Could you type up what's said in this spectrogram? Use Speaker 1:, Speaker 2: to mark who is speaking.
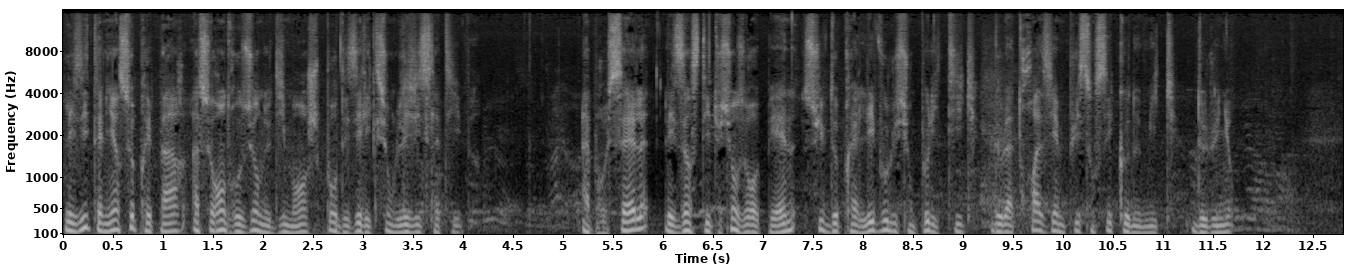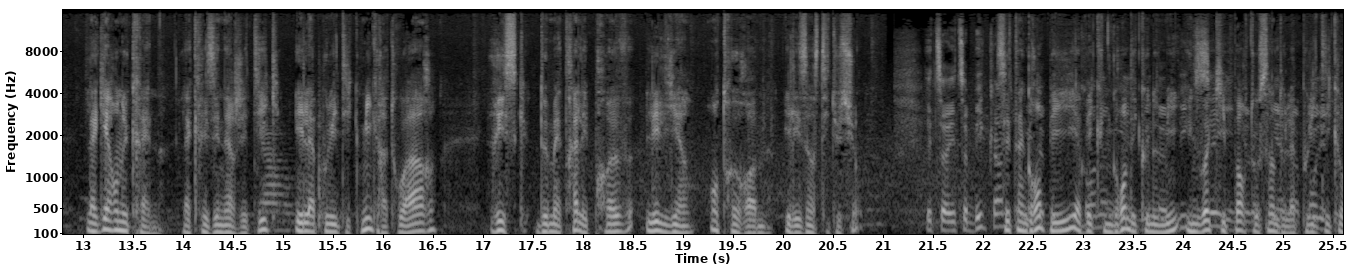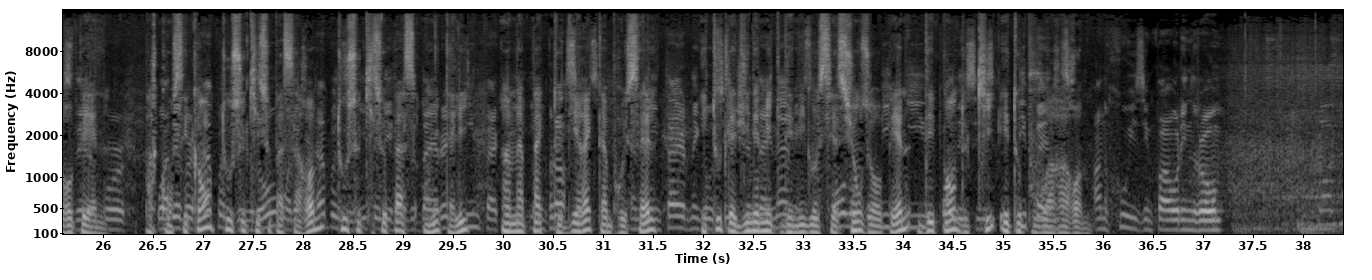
Speaker 1: Les Italiens se préparent à se rendre aux urnes dimanche pour des élections législatives. À Bruxelles, les institutions européennes suivent de près l'évolution politique de la troisième puissance économique de l'Union. La guerre en Ukraine, la crise énergétique et la politique migratoire risquent de mettre à l'épreuve les liens entre Rome et les institutions. C'est un grand pays avec une grande économie, une voix qui porte au sein de la politique européenne. Par conséquent, tout ce qui se passe à Rome, tout ce qui se passe en Italie a un impact direct à Bruxelles et toute la dynamique des négociations européennes dépend de qui est au pouvoir à Rome.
